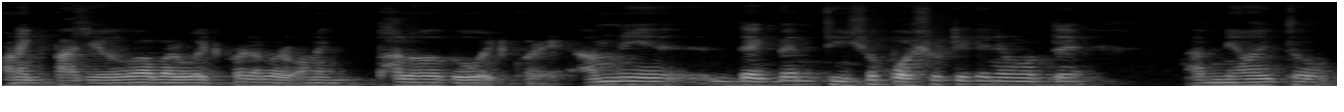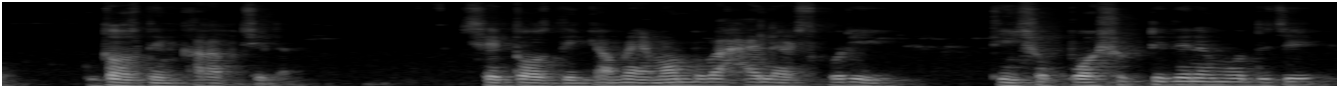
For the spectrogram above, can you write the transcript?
অনেক বাজেভাবে আবার ওয়েট করে, আবার অনেক ভালোভাবে ওয়েট করে। আপনি দেখবেন তিনশো পঁয়ষট্টি দিনের মধ্যে আপনি হয়তো দশ দিন খারাপ ছিলেন। সেই দশ দিনকে আমরা এমনভাবে হাইলাইটস করি, তিনশো পঁয়ষট্টি দিনের মধ্যে যে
